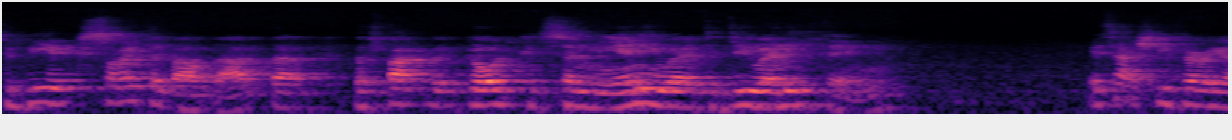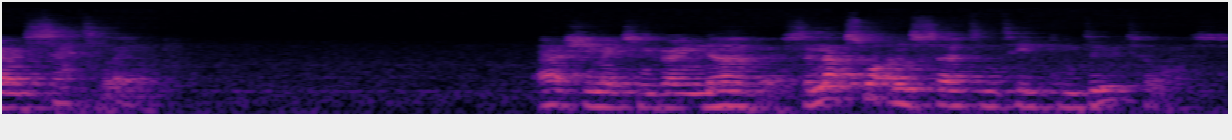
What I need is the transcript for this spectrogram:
to be excited about that, that the fact that God could send me anywhere to do anything, it's actually very unsettling. Actually makes me very nervous. And that's what uncertainty can do to us.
